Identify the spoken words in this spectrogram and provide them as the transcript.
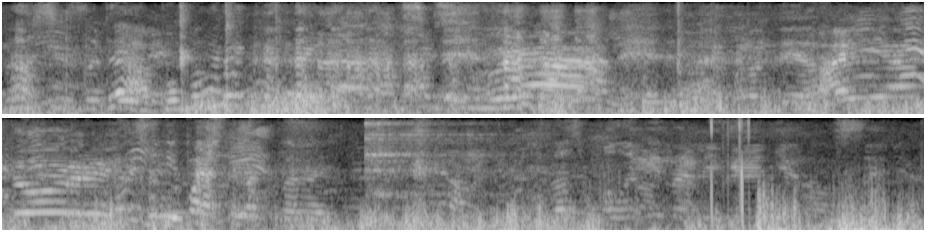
наши. Да, побалакати. Аліадори! Ви собі бачите, як грають. У нас половина легионеров в сцене.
